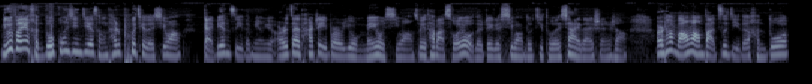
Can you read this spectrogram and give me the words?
你会发现很多工薪阶层，他是迫切的希望改变自己的命运，而在他这一辈儿又没有希望，所以他把所有的这个希望都寄托在下一代身上，而他往往把自己的很多。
